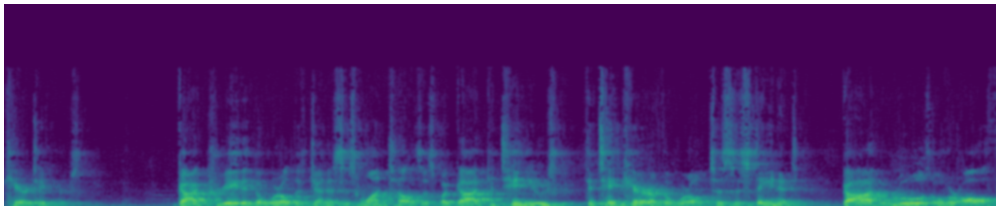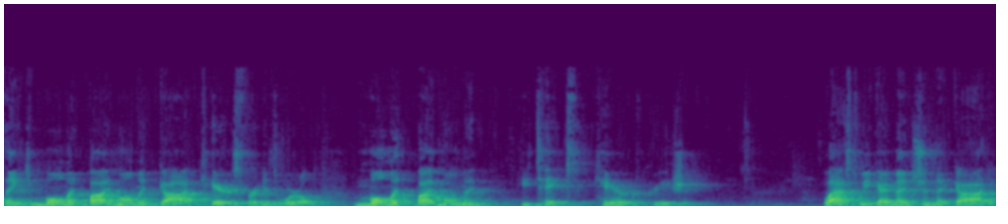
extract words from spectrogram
caretakers. God created the world, as Genesis 1 tells us, but God continues to take care of the world, to sustain it. God rules over all things. Moment by moment, God cares for his world. Moment by moment, he takes care of creation. Last week, I mentioned that God,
